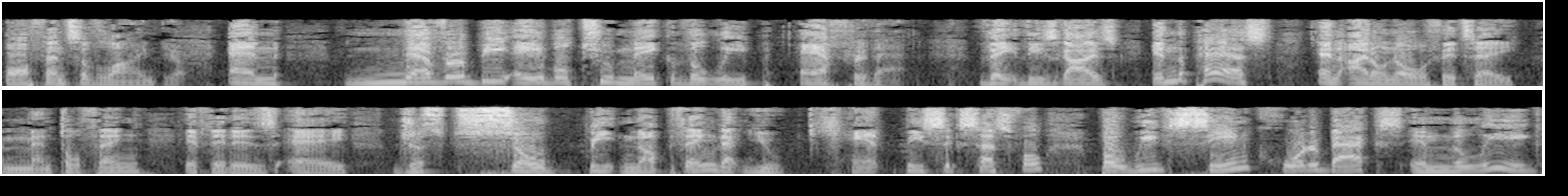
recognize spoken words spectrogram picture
offensive line, Yep. and never be able to make the leap after that. They, these guys in the past, and I don't know if it's a mental thing, if it is a just so beaten up thing that you can't be successful, but we've seen quarterbacks in the league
